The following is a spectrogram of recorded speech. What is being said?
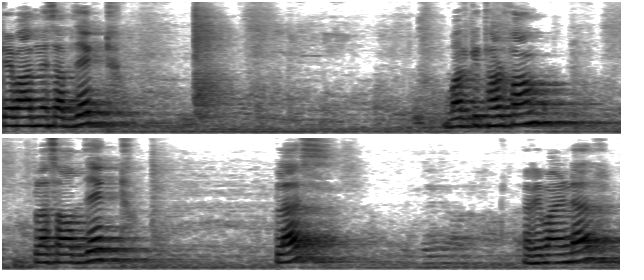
के बाद में सब्जेक्ट वर्ब की third form plus object plus reminder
